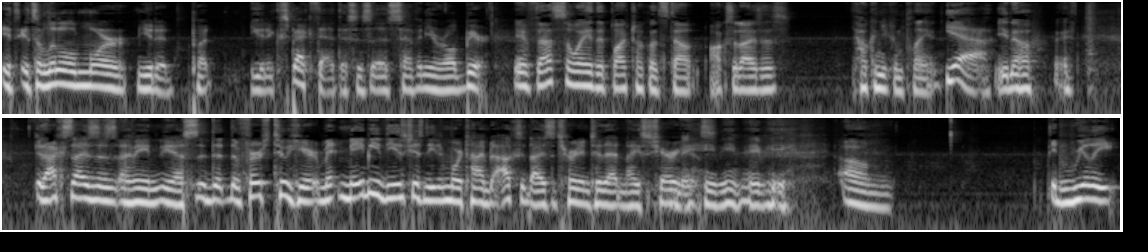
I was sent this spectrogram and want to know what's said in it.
It's it's a little more muted, but you'd expect that. This is a seven year old beer. If that's the way that black chocolate stout oxidizes, how can you complain? Yeah, You know, It- it oxidizes. I mean, yes, the, the first two here. ma- Maybe these just needed more time to oxidize to turn into that nice cherry. maybe, maybe. um, it really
